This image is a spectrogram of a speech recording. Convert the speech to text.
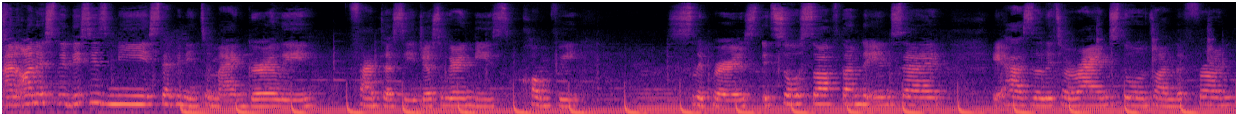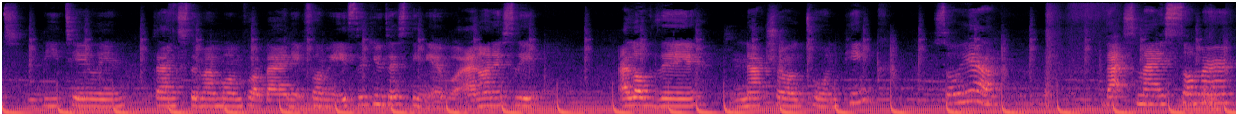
And honestly this is me stepping into my girly fantasy just wearing these comfy slippers. It's so soft on the inside it has the little rhinestones on the front, detailing. Thanks to my mom for buying it for me. It's the cutest thing ever. And honestly, I love the natural tone pink. So yeah, that's my summer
